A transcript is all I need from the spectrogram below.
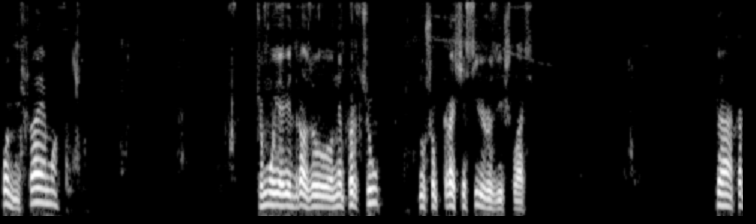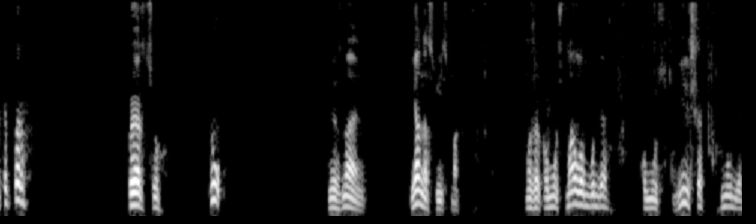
помішаємо. Чому я відразу не перчу? Ну, щоб краще сіль розійшлась. Так, а тепер перцю. Ну, не знаю. Я на свій смак. Може комусь мало буде, комусь більше буде.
